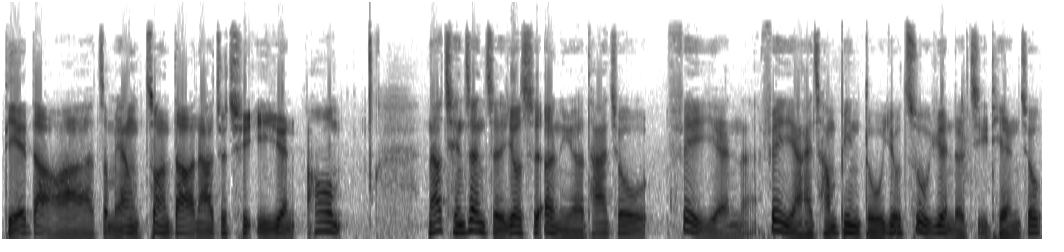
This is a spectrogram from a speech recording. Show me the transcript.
跌倒啊，怎么样撞到，然后就去医院，然后，然后前阵子又是二女儿，她就肺炎呢，肺炎还长病毒，又住院了几天，就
